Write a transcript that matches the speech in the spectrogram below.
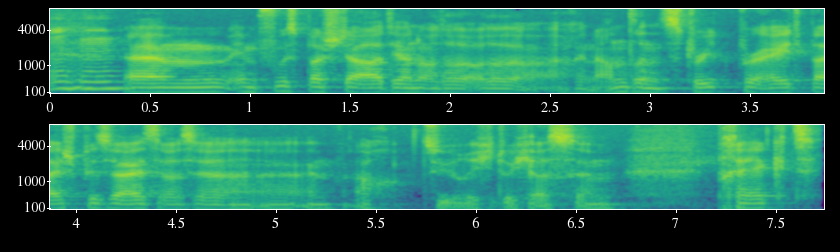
mhm. ähm, im Fußballstadion oder, oder auch in anderen Street Parade beispielsweise, was ja äh, auch Zürich durchaus ähm, prägt.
